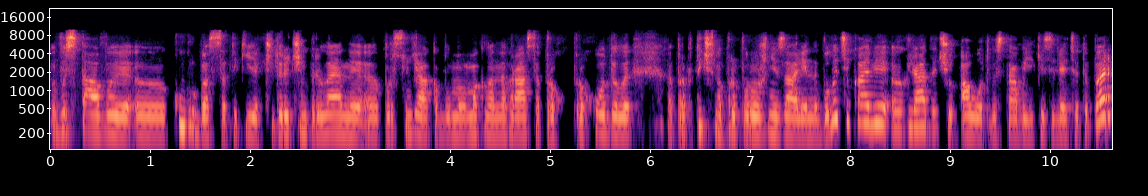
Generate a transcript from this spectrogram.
Вистави е, Курбаса, такі як Чотири Чемперлени, е, Порсуняк або Маклена Граса, проходили е, практично при порожній залі, не були цікаві глядачу. А от вистави, які з'являються тепер,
